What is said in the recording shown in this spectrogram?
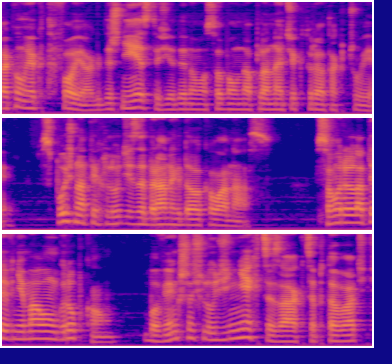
taką jak Twoja, gdyż nie jesteś jedyną osobą na planecie, która tak czuje. Spójrz na tych ludzi zebranych dookoła nas. Są relatywnie małą grupką, bo większość ludzi nie chce zaakceptować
